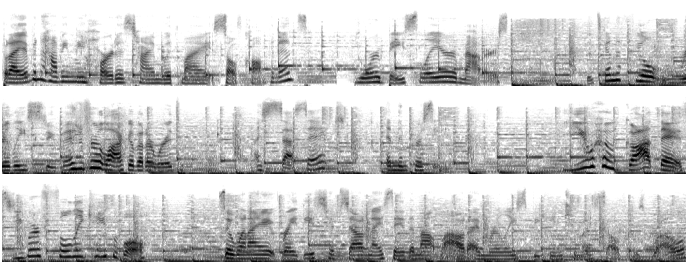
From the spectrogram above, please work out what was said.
but I have been having the hardest time with my self confidence. Your base layer matters. It's gonna feel really stupid, for lack of better words. Assess it and then proceed. You who got this, you are fully capable. So when I write these tips down and I say them out loud, I'm really speaking to myself as well.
